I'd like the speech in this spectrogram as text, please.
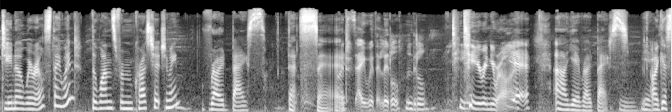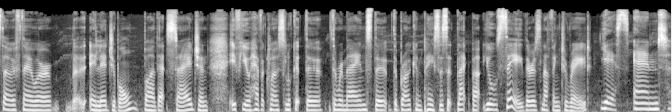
Do you know where else they went? The ones from Christchurch, you mean? Road base. That's sad. I'd say with a little little tear, Tear in your eye. Yeah, uh, yeah, road base. Yeah. I guess though, if they were uh, illegible by that stage, and if you have a close look at the, the remains, the, the broken pieces at Blackbutt, you'll see there is nothing to read. Yes, and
